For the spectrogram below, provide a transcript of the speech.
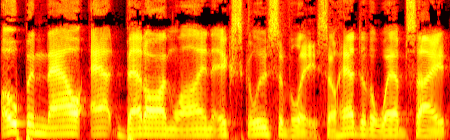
Open now at Bet Online exclusively. So head to the website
